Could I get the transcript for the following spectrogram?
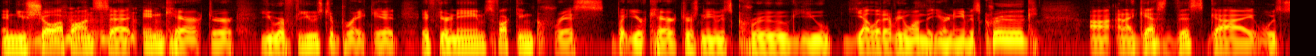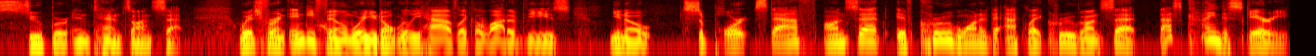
And you show up on set in character, you refuse to break it. If your name's fucking Chris, but your character's name is Krug, you yell at everyone that your name is Krug. Uh, and I guess this guy was super intense on set, which for an indie film where you don't really have like a lot of these, you know, support staff on set, if Krug wanted to act like Krug on set, that's kind of scary.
